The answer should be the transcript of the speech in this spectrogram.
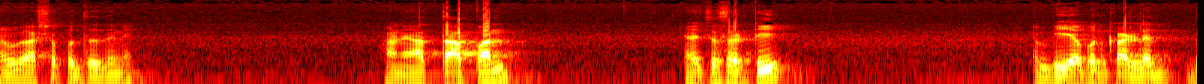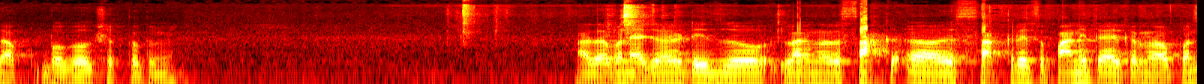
एवढ्या अशा पद्धतीने. आणि आता आपण ह्याच्यासाठी बिया पण काढल्यात दाख बघू शकता तुम्ही. आता आपण याच्यासाठी जो लागणारा साख साखरेचं पाणी तयार करणार आहोत आपण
